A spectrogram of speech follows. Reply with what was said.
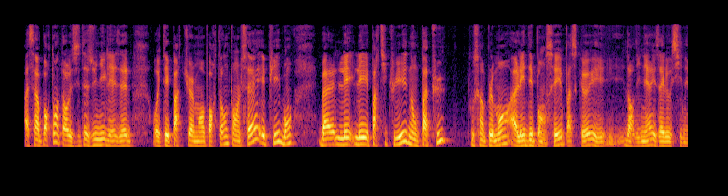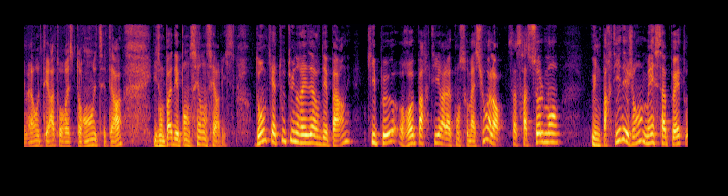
assez importantes. Alors aux États-Unis, les aides ont été particulièrement importantes, on le sait. Et puis bon, les, les particuliers n'ont pas pu tout simplement aller dépenser parce que d'ordinaire ils allaient au cinéma, au théâtre, au restaurant, etc. Ils n'ont pas dépensé en service. Donc il y a toute une réserve d'épargne qui peut repartir à la consommation. Alors ça sera seulement une partie des gens, mais ça peut être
